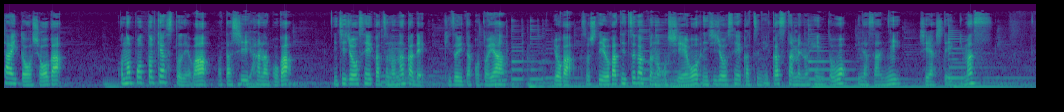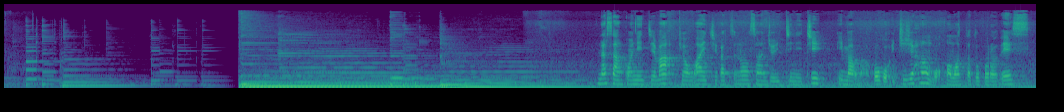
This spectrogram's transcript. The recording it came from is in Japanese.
チャイと生姜このポッドキャストでは私花子が日常生活の中で気づいたことやヨガそしてヨガ哲学の教えを日常生活に生かすためのヒントを皆さんにシェアしていきます。皆さんこんにちは。今日は1月の31日。今は午後1時半を回ったところです。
